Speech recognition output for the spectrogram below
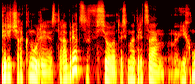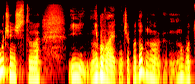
перечеркнули старобрядцев, все, то есть мы отрицаем их мученичество, и не бывает ничего подобного, ну вот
